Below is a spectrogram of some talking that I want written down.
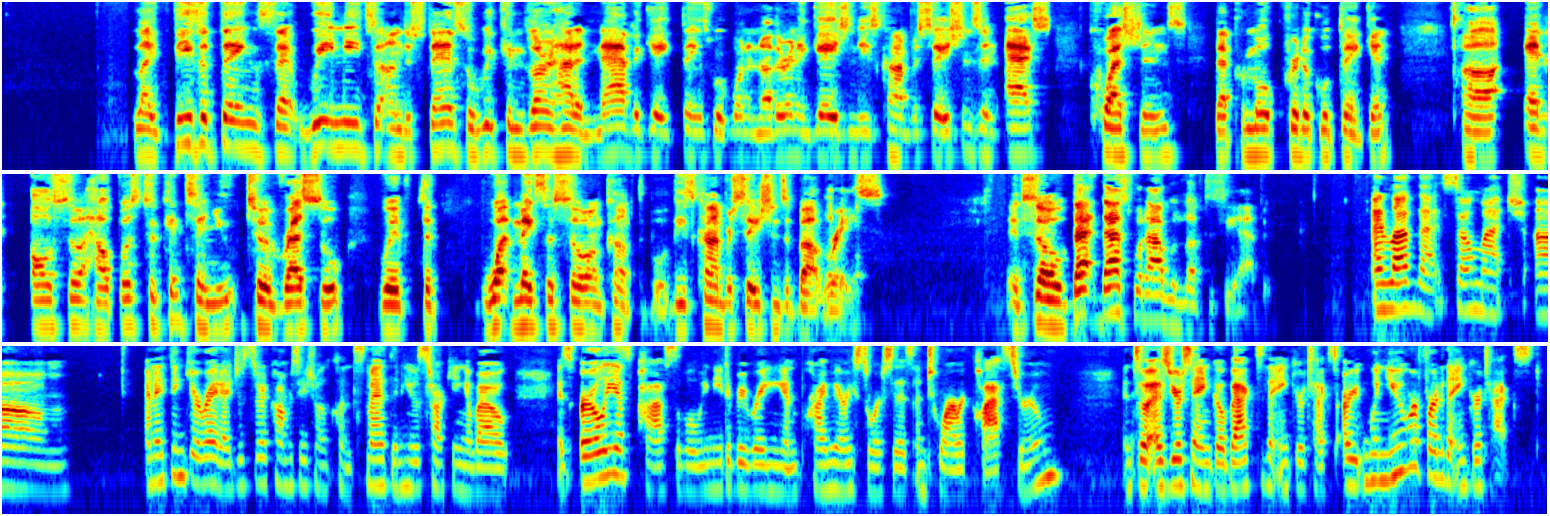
like these are things that we need to understand so we can learn how to navigate things with one another and engage in these conversations and ask questions that promote critical thinking uh, and also help us to continue to wrestle with the what makes us so uncomfortable these conversations about race and so that that's what i would love to see happen I love that so much. Um, and I think you're right. I just did a conversation with Clint Smith, and he was talking about as early as possible, we need to be bringing in primary sources into our classroom. And so, as you're saying, go back to the anchor text. Are when you refer to the anchor text,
